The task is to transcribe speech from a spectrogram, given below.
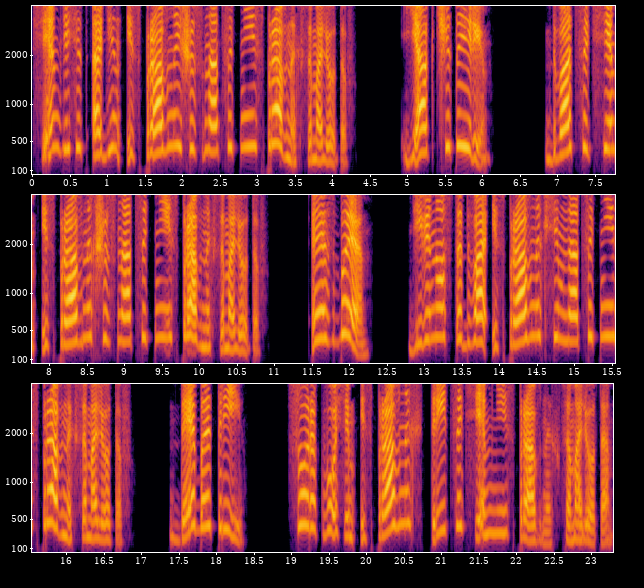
71 исправный, 16 неисправных самолетов. Як-4 – 27 исправных, 16 неисправных самолетов. СБ 92 исправных, 17 неисправных самолетов. ДБ-3 48 исправных, 37 неисправных самолета.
